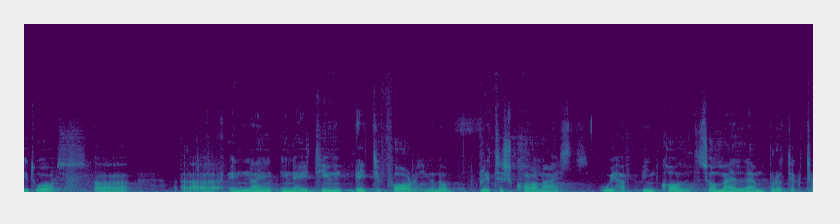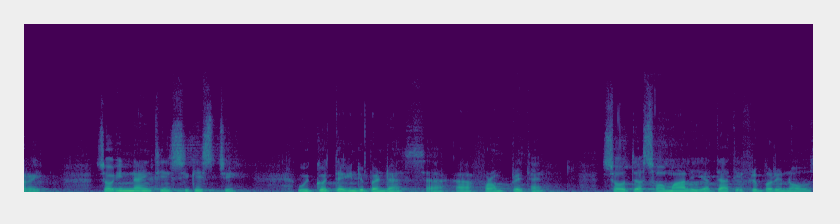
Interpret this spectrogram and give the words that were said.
it was uh, in, in 1884, you know, British colonized. We have been called Somaliland Protectorate. So in 1960, we got the independence uh, uh, from Britain. So the Somalia that everybody knows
